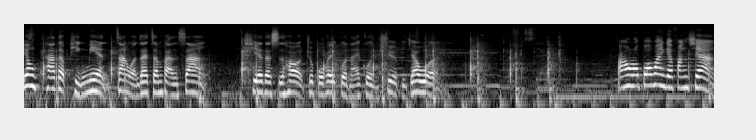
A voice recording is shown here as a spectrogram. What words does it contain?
用它的平面站稳在砧板上，切的时候就不会滚来滚去，比较稳。把红萝卜换一个方向，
